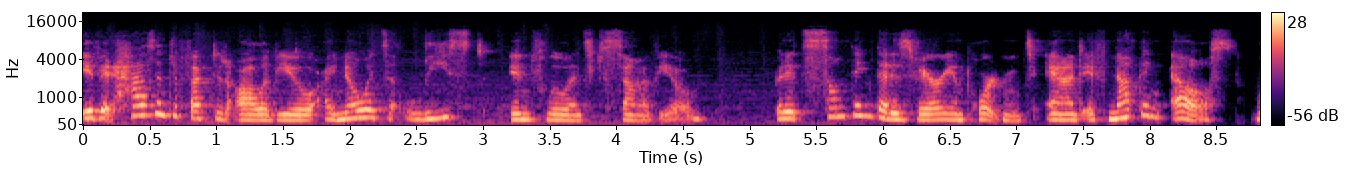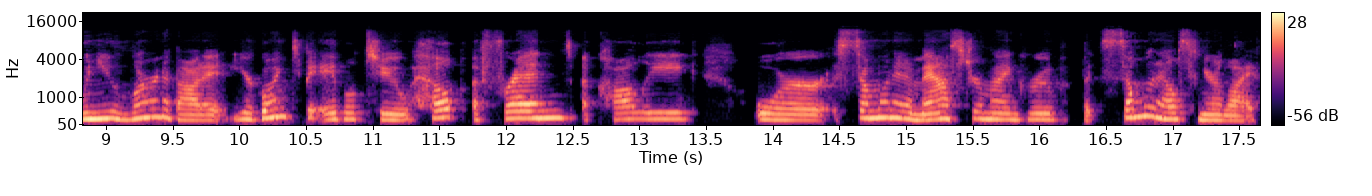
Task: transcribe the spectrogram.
if it hasn't affected all of you, I know it's at least influenced some of you. But it's something that is very important. And if nothing else, when you learn about it, you're going to be able to help a friend, a colleague, or someone in a mastermind group, but someone else in your life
